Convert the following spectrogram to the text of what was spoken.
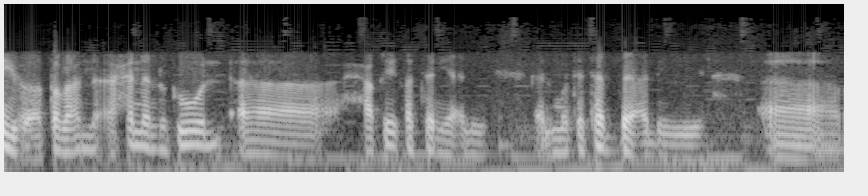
إيوه طبعا إحنا نقول آه حقيقة يعني المتتبع ل آه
